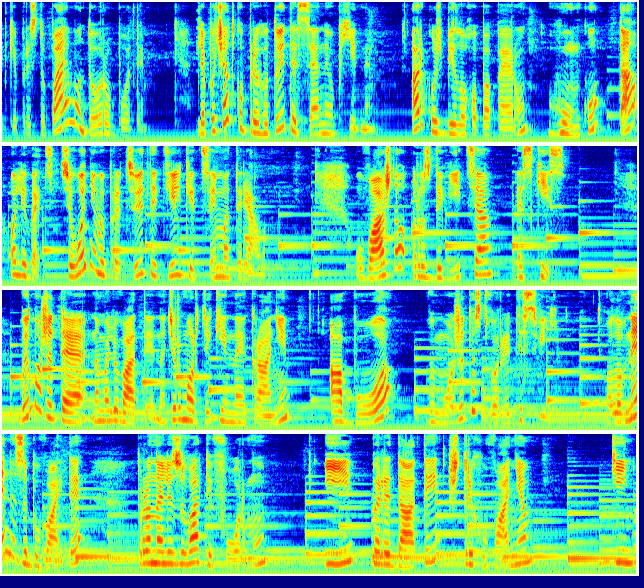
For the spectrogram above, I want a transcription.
Дітки, приступаємо до роботи. Для початку приготуйте все необхідне: аркуш білого паперу, гумку та олівець. Сьогодні ви працюєте тільки цим матеріалом. Уважно роздивіться ескіз. Ви можете намалювати натюрморт, який на екрані, або ви можете створити свій. Головне, не забувайте проаналізувати форму і передати штрихуванням тінь.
